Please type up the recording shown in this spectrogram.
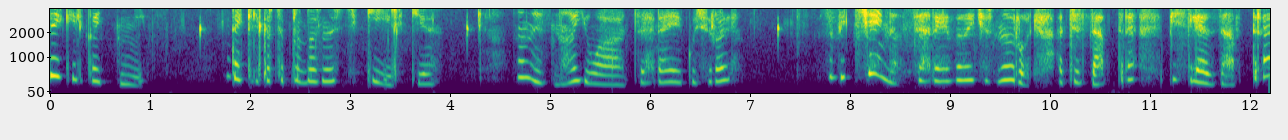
декілька днів. Декілька це приблизно стільки. Ну, не знаю, а це грає якусь роль? Звичайно, це грає величезну роль. А це завтра, післязавтра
